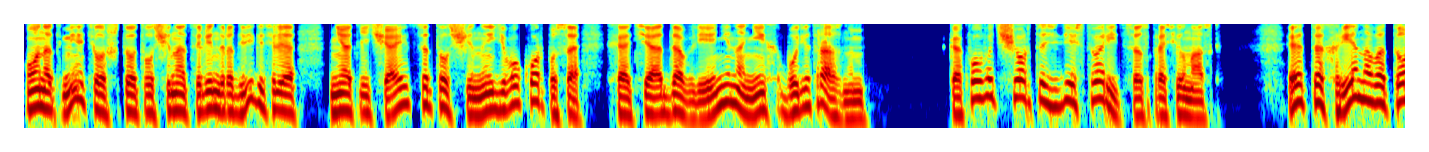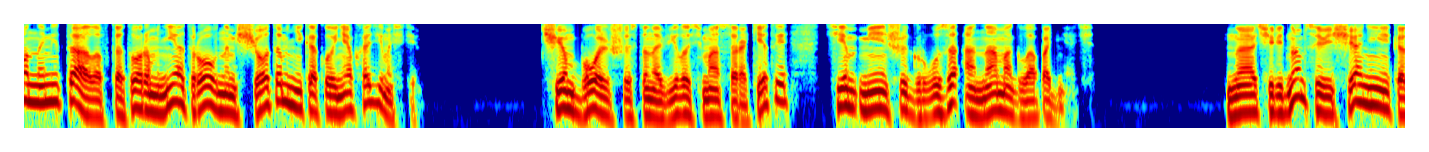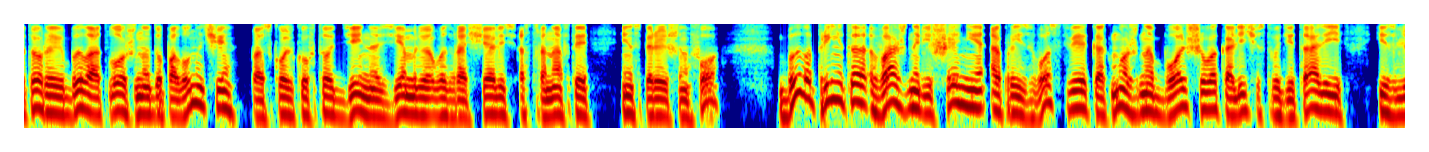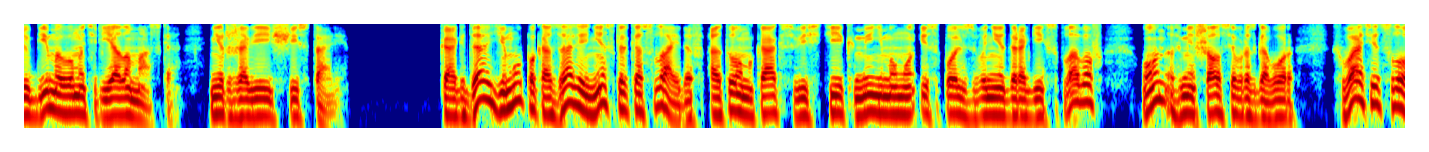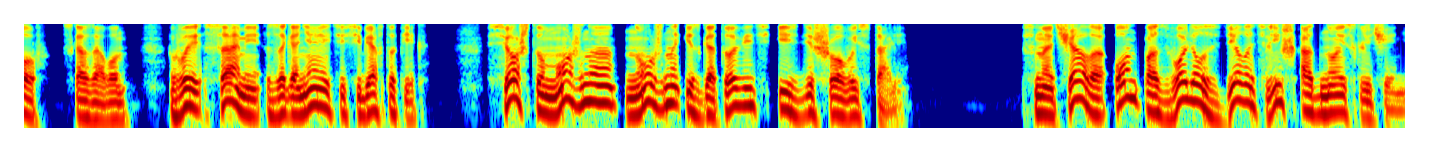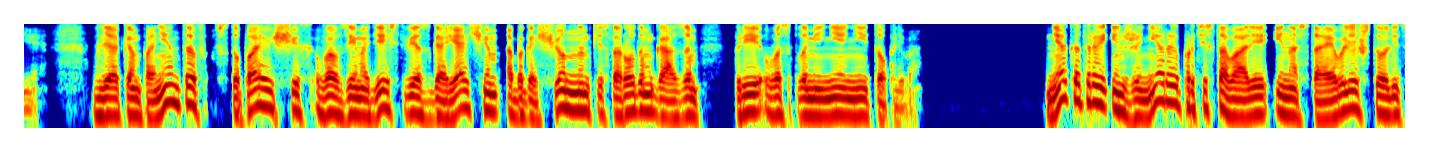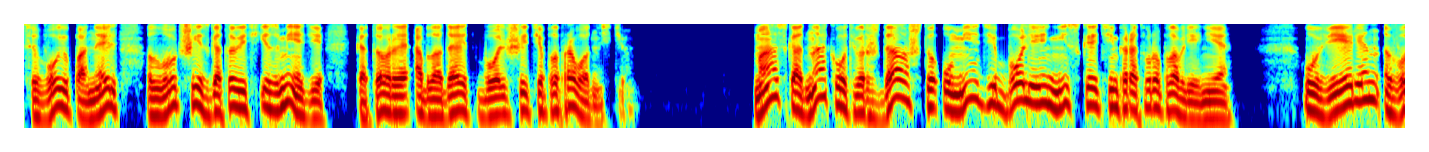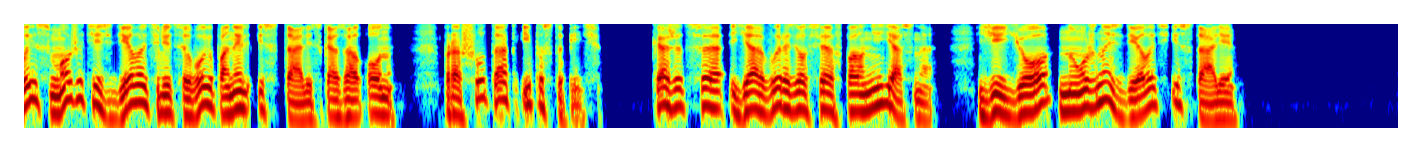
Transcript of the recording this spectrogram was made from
Он отметил, что толщина цилиндра двигателя не отличается от толщины его корпуса, хотя давление на них будет разным. «Какого черта здесь творится?» — спросил Маск. Это хреново тонна металла, в котором нет ровным счетом никакой необходимости. Чем больше становилась масса ракеты, тем меньше груза она могла поднять. На очередном совещании, которое было отложено до полуночи, поскольку в тот день на Землю возвращались астронавты Inspiration 4, было принято важное решение о производстве как можно большего количества деталей из любимого материала Маска — нержавеющей стали. Когда ему показали несколько слайдов о том, как свести к минимуму использование дорогих сплавов, он вмешался в разговор. «Хватит слов», — сказал он. «Вы сами загоняете себя в тупик. Все, что можно, нужно изготовить из дешевой стали». Сначала он позволил сделать лишь одно исключение — для компонентов, вступающих во взаимодействие с горячим обогащенным кислородом газом при воспламенении топлива. Некоторые инженеры протестовали и настаивали, что лицевую панель лучше изготовить из меди, которая обладает большей теплопроводностью. Маск, однако, утверждал, что у меди более низкая температура плавления, «Уверен, вы сможете сделать лицевую панель из стали», — сказал он. «Прошу так и поступить». Кажется, я выразился вполне ясно. Ее нужно сделать из стали.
